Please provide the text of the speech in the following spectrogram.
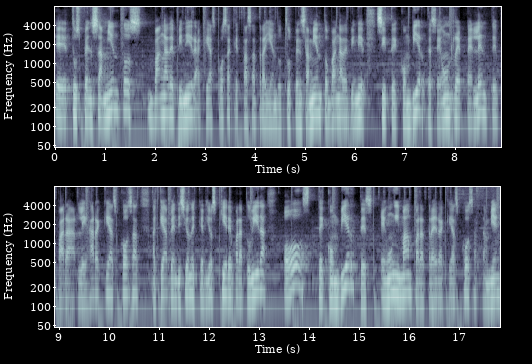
eh, tus pensamientos van a definir aquellas cosas que estás atrayendo. Tus pensamientos van a definir si te conviertes en un repelente para alejar aquellas cosas, aquellas bendiciones que Dios quiere para tu vida o te conviertes en un imán para traer aquellas cosas también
